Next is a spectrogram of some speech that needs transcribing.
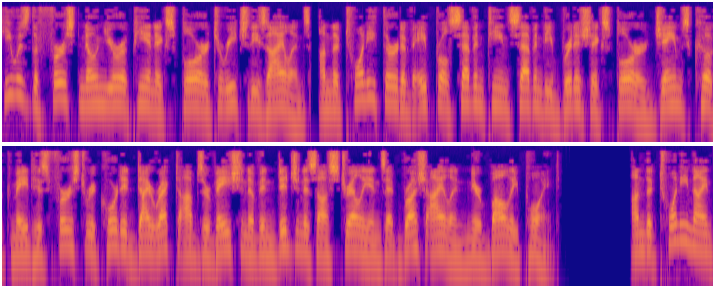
He was the first known European explorer to reach these islands. On the 23rd of April 1770, British explorer James Cook made his first recorded direct observation of indigenous Australians at Brush Island near Bawley Point. On 29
